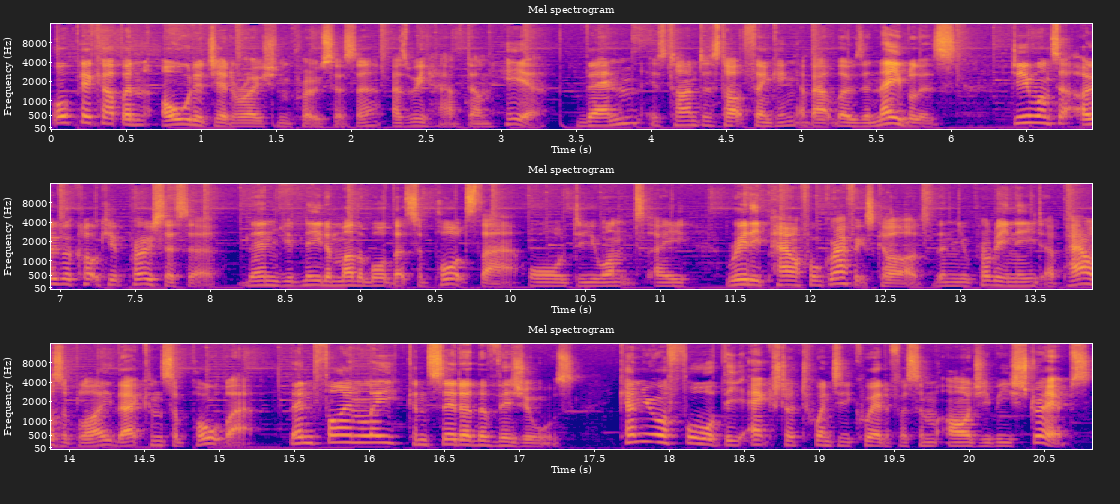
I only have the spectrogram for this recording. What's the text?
or pick up an older generation processor as we have done here? Then it's time to start thinking about those enablers. Do you want to overclock your processor? Then you'd need a motherboard that supports that. Or do you want a really powerful graphics card? Then you'll probably need a power supply that can support that. Then finally, consider the visuals. Can you afford the extra 20 quid for some RGB strips?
